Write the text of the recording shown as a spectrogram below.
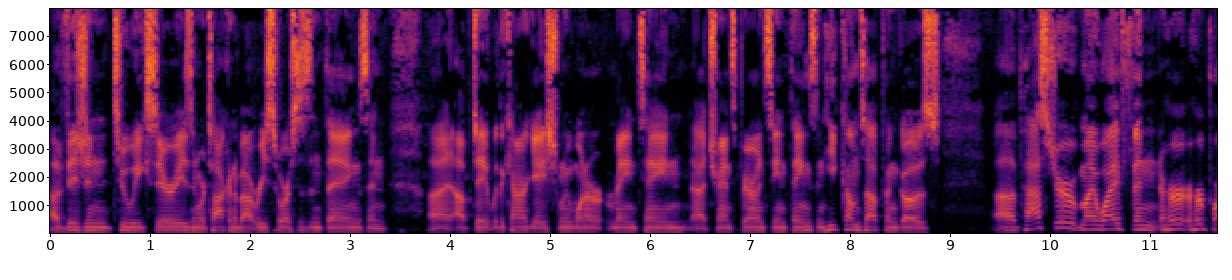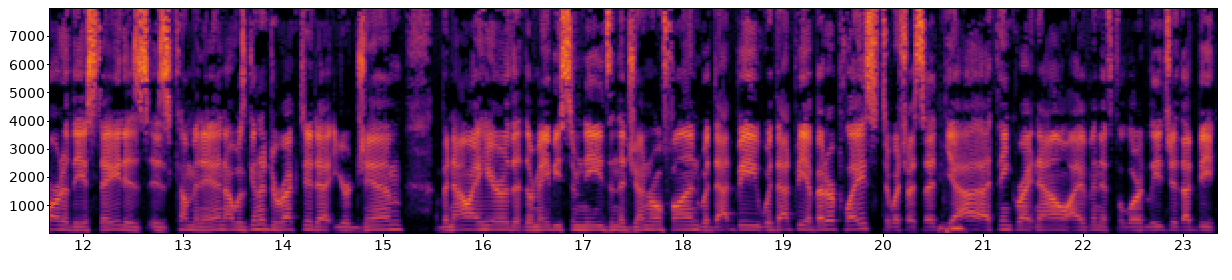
a vision two week series and we're talking about resources and things and uh, update with the congregation. We want to maintain uh, transparency and things. And he comes up and goes, uh, Pastor, my wife and her her part of the estate is is coming in. I was going to direct it at your gym, but now I hear that there may be some needs in the general fund. Would that be would that be a better place? To which I said, mm-hmm. Yeah, I think right now, Ivan, if the Lord leads you, that'd be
